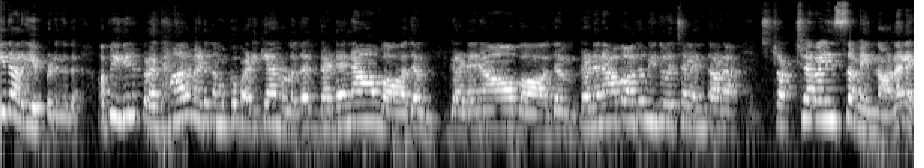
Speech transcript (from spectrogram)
ഇത് അറിയപ്പെടുന്നത് അപ്പൊ ഇതിൽ പ്രധാനമായിട്ട് നമുക്ക് പഠിക്കാനുള്ളത് ഘടനാവാദം ഘടനാവാദം. ഘടനാവാദം എന്ന് വെച്ചാൽ എന്താണ്? സ്ട്രക്ചറലിസം എന്നാണ് അല്ലെ?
